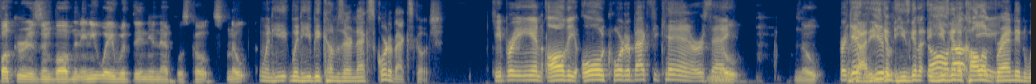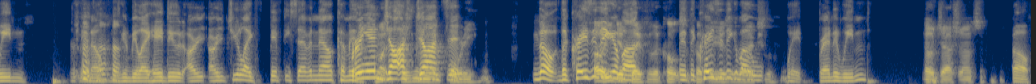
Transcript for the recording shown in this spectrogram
fucker is involved in any way with the Indianapolis Colts. Nope. when he when he becomes their next quarterbacks coach. Keep bringing in all the old quarterbacks you can, or say, Nope. Nope. forget God, he's you. gonna he's gonna It's he's gonna call me. up Brandon Weeden. You know, he's gonna be like, "Hey, dude, are aren't you like 57 now? Come in." Bring in Josh isn't like Johnson. 40? No, the crazy Oh, thing about for the Colts. wait, the crazy thing about actually. wait, Brandon Weeden. no Josh Johnson. Oh,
